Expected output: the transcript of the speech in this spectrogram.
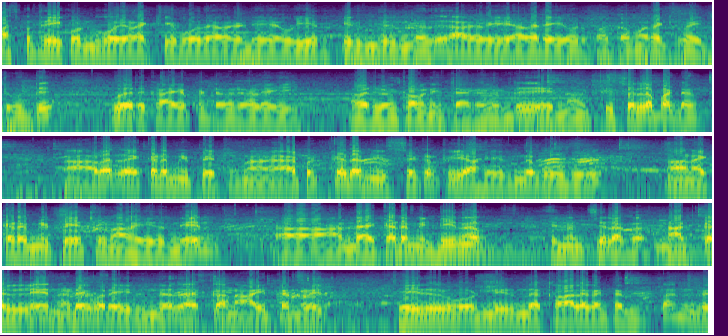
ஆஸ்பத்திரியை கொண்டு போய் இறக்கிய போது அவருடைய உயிர் பிரிந்திருந்தது. ஆகவே அவரை ஒரு பக்கம் இறக்கி வைத்துவிட்டு வேறு காயப்பட்டவர்களை அவர்கள் கவனித்தார்கள் என்று எனக்கு சொல்லப்பட்டது. அவர் அகாடமி பேற்றனாக அகாடமி செக்ரட்டரியாக இருந்தபோது நான் அகாடமி பேற்றனாக இருந்தேன். அந்த அகாடமி டின்னர் இன்னும் சில நாட்களிலே நடைபெற இருந்தது. அதற்கான ஆயத்தங்களை செய்து கொண்டிருந்த காலகட்டத்தில் தான் இந்த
